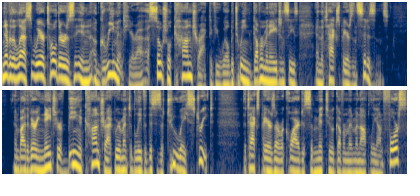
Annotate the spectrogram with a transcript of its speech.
Nevertheless, we are told there is an agreement here, a, social contract, if you will, between government agencies and the taxpayers and citizens. And by the very nature of being a contract, we are meant to believe that this is a two way street. The taxpayers are required to submit to a government monopoly on force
